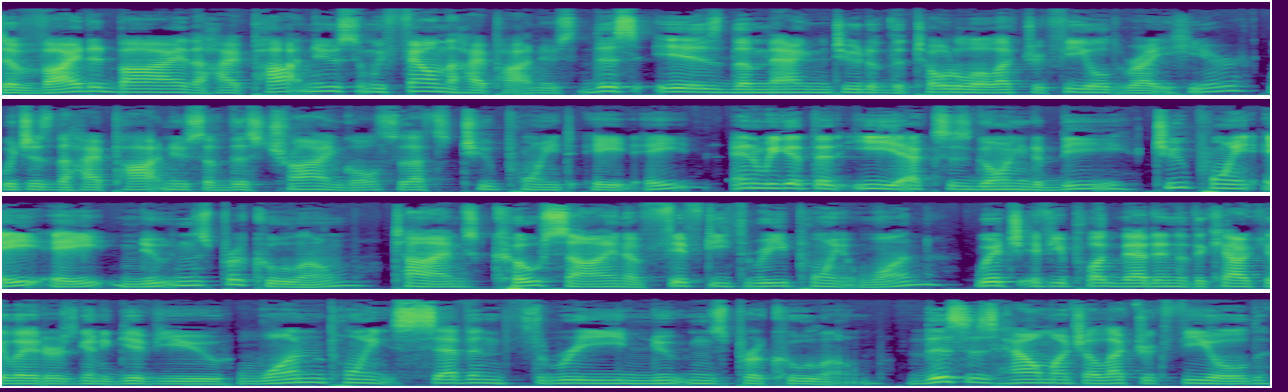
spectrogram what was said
divided by the hypotenuse, and we found the hypotenuse. This is the magnitude of the total electric field right here, which is the hypotenuse of this triangle, so that's 2.88. And we get that EX is going to be 2.88 newtons per coulomb times cosine of 53.1, which if you plug that into the calculator is going to give you 1.73 newtons per coulomb. This is how much electric field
